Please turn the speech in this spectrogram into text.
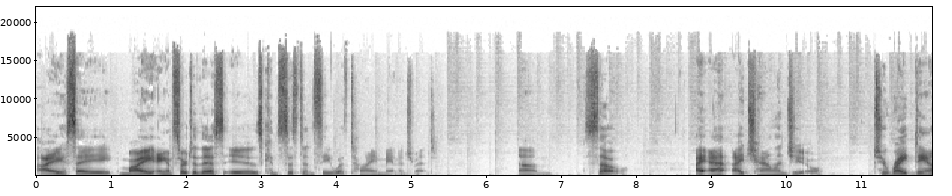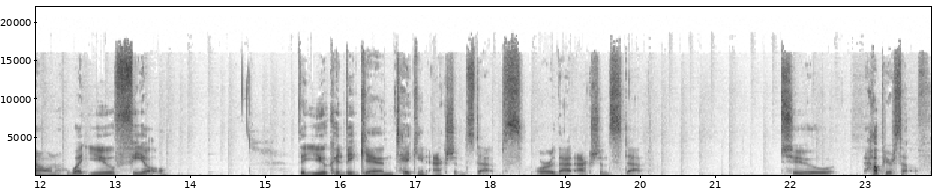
I say my answer to this is consistency with time management. Um, so, I, I challenge you to write down what you feel that you could begin taking action steps or that action step to help yourself,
